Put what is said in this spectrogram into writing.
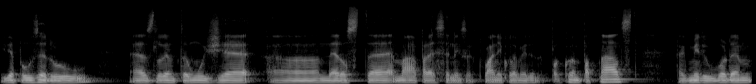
jde pouze dolů Eh, vzhledem k tomu, že eh, neroste, má price earnings aktuálně kolem, kolem 15, tak mi důvodem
